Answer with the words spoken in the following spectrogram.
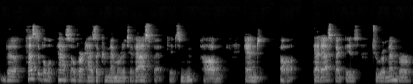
the festival of Passover has a commemorative aspect. It's um, and uh, that aspect is to remember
